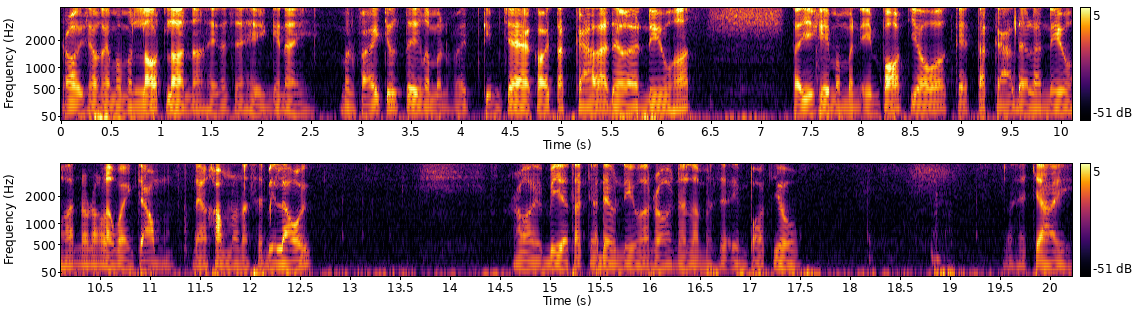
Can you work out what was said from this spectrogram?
Rồi sau khi mà mình load lên đó thì nó sẽ hiện cái này mình phải trước tiên là mình phải kiểm tra coi tất cả là đều là new hết. Tại vì khi mà mình import vô cái tất cả đều là new hết nó rất là quan trọng. Nếu không là nó sẽ bị lỗi. Rồi bây giờ tất cả đều new hết rồi nên là mình sẽ import vô. Nó sẽ chạy.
